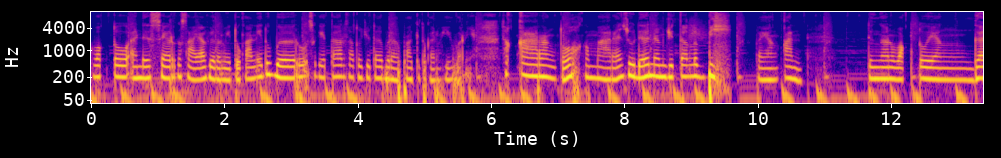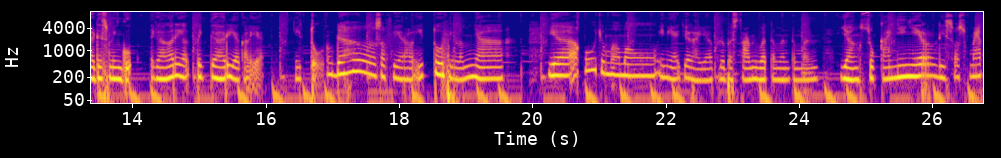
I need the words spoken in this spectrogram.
waktu anda share ke saya film itu kan itu baru sekitar satu juta berapa gitu kan viewernya. Sekarang tuh kemarin sudah 6 juta lebih. Bayangkan dengan waktu yang gak ada seminggu tiga hari tiga hari ya kali ya. Itu udah seviral itu filmnya ya aku cuma mau ini aja lah ya berpesan buat teman-teman yang suka nyinyir di sosmed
